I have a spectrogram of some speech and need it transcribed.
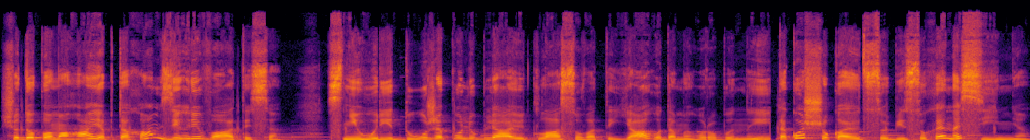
що допомагає птахам зігріватися. Снігурі дуже полюбляють ласувати ягодами горобини, також шукають собі сухе насіння.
